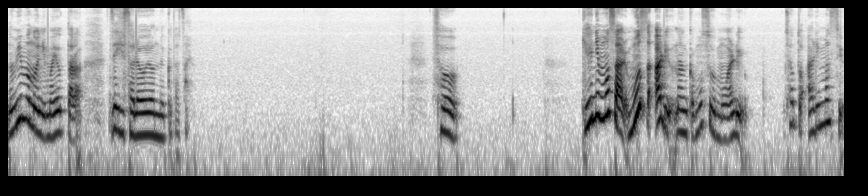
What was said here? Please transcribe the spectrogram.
飲み物に迷ったらぜひそれを読んでください。そう。牛乳モスある。モスあるよ。なんかモスもあるよ。ちゃんとありますよ。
